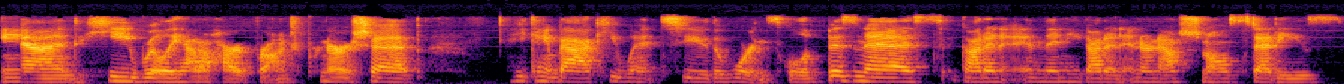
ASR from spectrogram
And he really had a heart for entrepreneurship. He came back, he went to the Wharton School of Business, got an and then he got an international studies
